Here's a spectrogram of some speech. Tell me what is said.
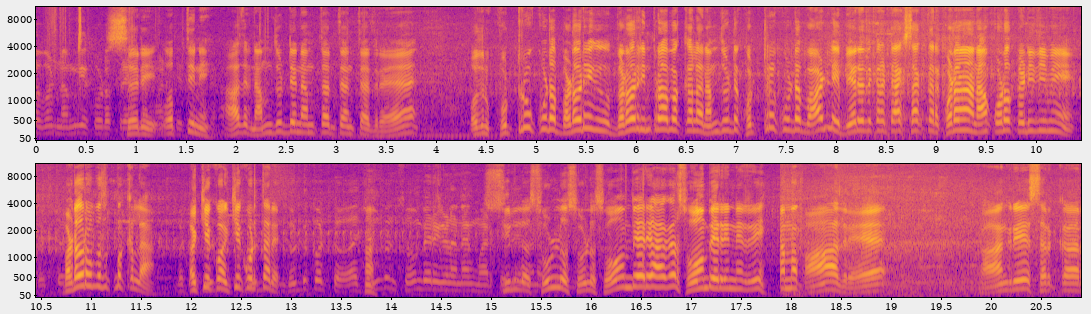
ತಗೊಂಡು ನಮಗೆ ಕೊಡೋ ಸರಿ. ಒಪ್ತೀನಿ. ಆದರೆ ನಮ್ಮ ದುಡ್ಡೇ ನಮ್ಮ ಅಂತಂದ್ರೆ ಅದನ್ನು ಕೊಟ್ಟರೂ ಕೂಡ ಬಡವರಿಗೆ ಬಡವ್ರು ಇಂಪ್ರೂವ್ ಆಗಬೇಕಲ್ಲ. ನಮ್ಮ ದುಡ್ಡು ಕೊಟ್ಟರು ಕೂಡ ಮಾಡಲಿ. ಬೇರೆದಕ್ಕೆಲ್ಲ ಟ್ಯಾಕ್ಸ್ ಹಾಕ್ತಾರೆ. ಕೊಡೋಣ ನಾವು ಕೊಡೋ ಕಡಿದೀವಿ. ಬಡವರು ಬದುಕಬೇಕಲ್ಲ. ಅಕ್ಕಿ ಅಕ್ಕಿ ಕೊಡ್ತಾರೆ. ಇಲ್ಲ ಸುಳ್ಳು ಸುಳ್ಳು. ಸೋಂಬೇರಿ ಆಗೋರು ಸೋಂಬೇರಿನೇ ರೀ ನಮ್ಮ ಆದರೆ ಕಾಂಗ್ರೆಸ್ ಸರ್ಕಾರ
